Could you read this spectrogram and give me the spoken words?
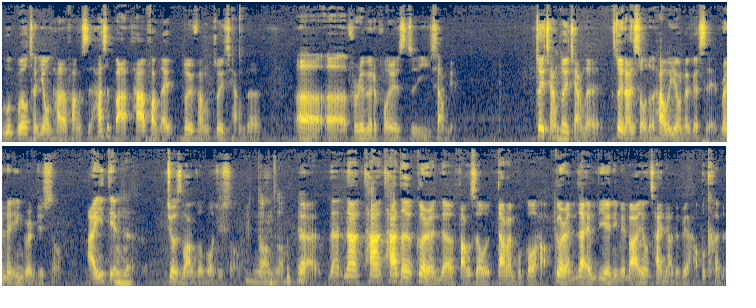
Luke Wilson 用他的方式，他是把他放在对方最强的呃呃 perimeter players 之一上面，最强最强的、嗯、最难守的，他会用那个谁 Brandon Ingram 去守，矮一点的、嗯、就是 Lonzo Ball 去守。Lonzo。对啊，那那他他的个人的防守当然不够好，个人在 NBA 你没办法用菜鸟就变好，不可能。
